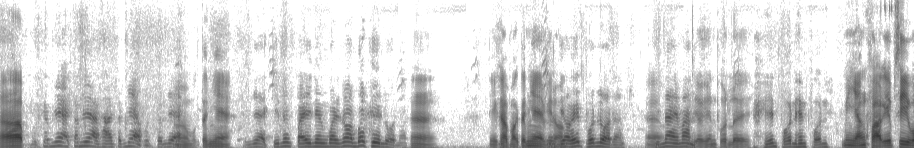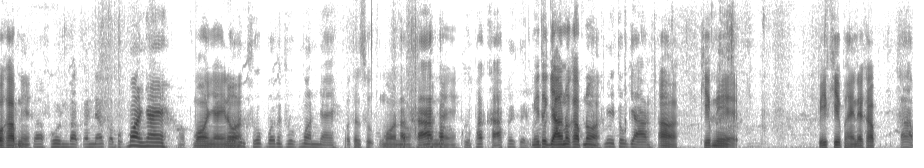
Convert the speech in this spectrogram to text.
ครับบักตำแย่ตำแย่ทานตำแย่พุ่นตำแย่เออบักตะแง่ตำแย่กินนึงไปนึงบ่ได้นอนเบิดคืนโลดนะเออนี่ครับบักตะแง่พี่น้องเดี๋ยวเห็นผลโลดนั่นเออกินได้มันเดี๋ยวเห็นผลเลย เห็นผลเห็นผลมีหยังฝาก FC บ่ครับนี่ก็พุ่นบักอันเนี้ยก็บักม่อนใหญ่บักหม้อใหญ่บ่เนาะต้องสุกบ่ต้องสุกม่อนใหญ่บ่ทันสุกหม้อผักเนาะขาหม้อผัใหกญ่คือผักขาเพิ่นเกิดมีทุกอย่างเนาะครับเนาะมีทุกอย่างอ่าคลิปนี้ ปิดคลิปให้นะครับ ครับ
